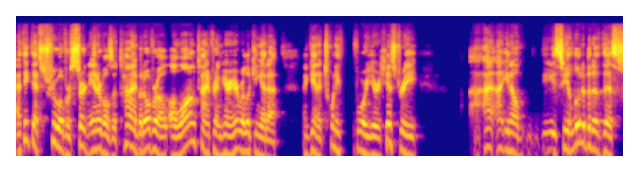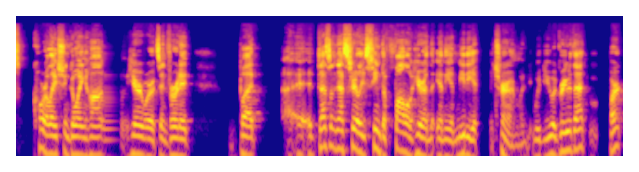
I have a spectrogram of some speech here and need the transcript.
I think that's true over certain intervals of time, but over a, a long time frame here, here we're looking at a, again, a 24 year history. I, I, you know, you see a little bit of this correlation going on here where it's inverted, but uh, it doesn't necessarily seem to follow here in the, in the immediate term. Would, would you agree with that, Bart?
